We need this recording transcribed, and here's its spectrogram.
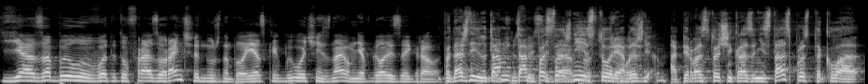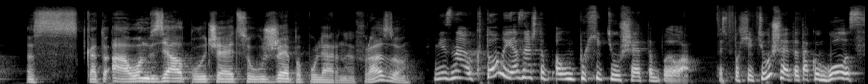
я забыл вот эту фразу раньше нужно было. Я как бы очень знаю, у меня в голове заиграло. Подожди, ну там, там посложнее история. Подожди, а первоисточник разве не Стас просто класс? А, он взял, получается, уже популярную фразу. Не знаю кто, но я знаю, что у Похитюши это было. То есть Похитюша это такой голос,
